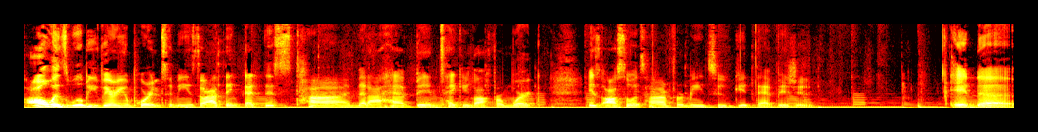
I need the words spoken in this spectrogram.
always will be very important to me. So I think that this time that I have been taking off from work is also a time for me to get that vision. And uh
